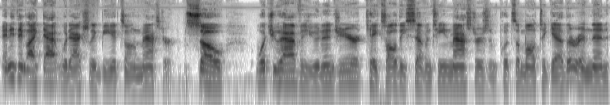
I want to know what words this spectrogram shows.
anything like that would actually be its own master. So what you have is you an engineer takes all these 17 masters and puts them all together and then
